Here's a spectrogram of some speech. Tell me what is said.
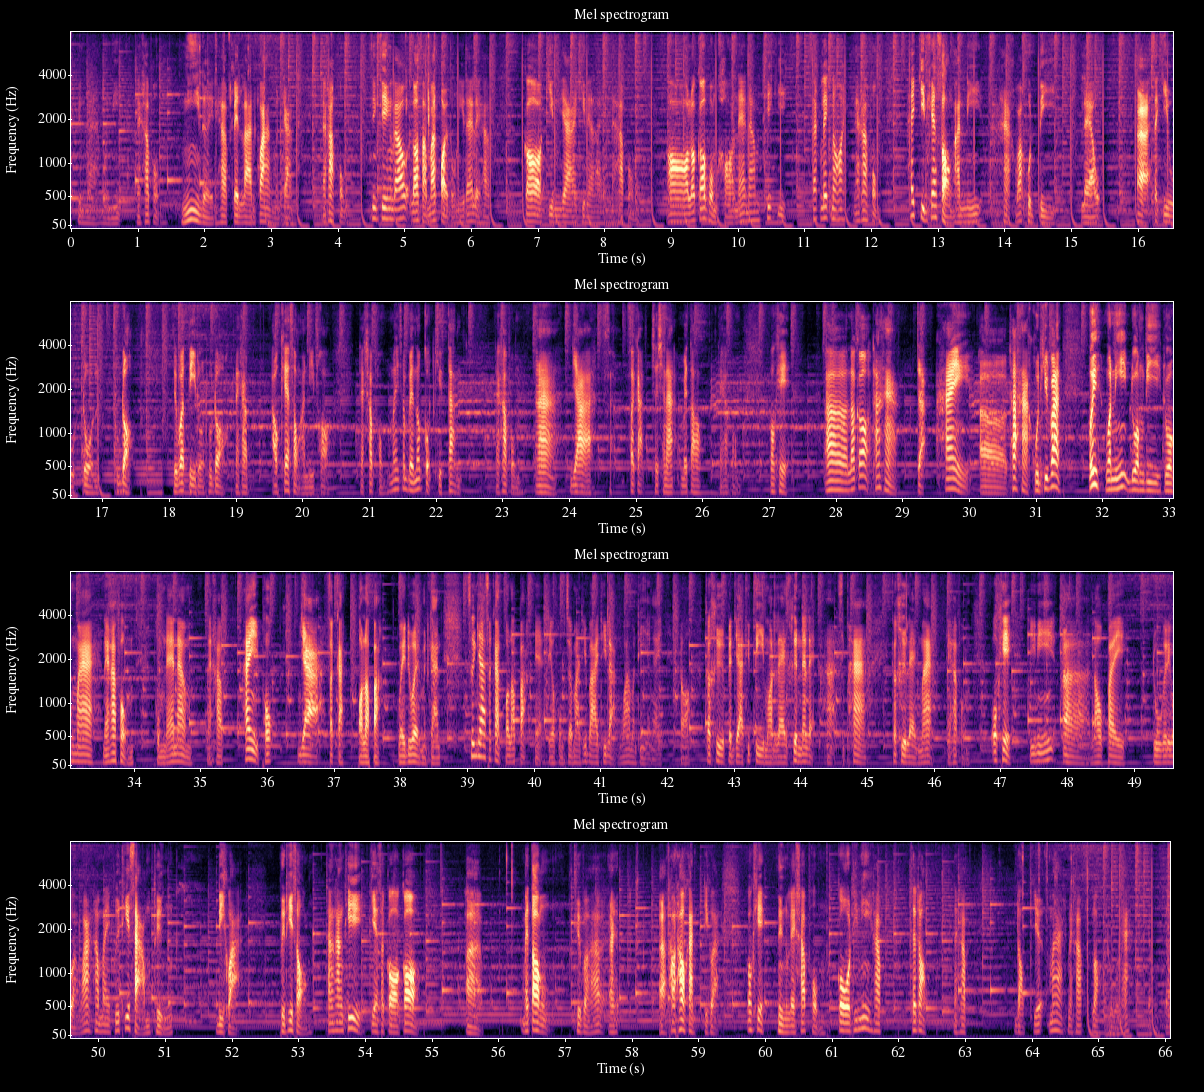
ขึ้นมาบนนี้นะครับผมนี่เลยนะครับเป็นลานกว้างเหมือนกันนะครับผมจริงๆ แล้วเราสามารถปล่อยตรงนี้ได้เลยครับ ก็กินยากินอะไรนะครับผมอ๋อแล้วก็ผมขอแนะนำทริกอีกสักเล็กน้อยนะครับผมให้กินแค่ 2 อันนี้หากว่าคุณตี แล้วอ่าสกิลโดนทุกดอก หรือว่าตีโดนทุกดอกนะครับเอาแค่ 2 อันนี้พอนะครับผมไม่จำเป็นต้องกดคริสตัลนะครับผมอ่ายาสสกัดชัยชนะไม่ต้องนะครับผมโอเคเอ่อแล้วก็ถ้าหากจะให้เอ่อถ้าหากคุณคิดว่าเฮ้ยวันนี้ดวงดีดวงมานะครับผมผมแนะนำนะครับให้พกยาสกัดปรปัก ไว้ด้วยเหมือนกัน ซึ่งยาสกัดปรปักเนี่ยเดี๋ยวผมจะมาอธิบายทีหลังว่ามันดียังไงเนาะก็คือเป็นยาที่ตีมอนแรงขึ้นนั่นแหละอ่า15ก็คือแรงมากนะครับผมโอเค ทีนี้เอ่อเราไปดูกันดีกว่าว่าทำไมพื้นที่ 3 ถึงดีกว่า พื้นที่ 2 ทั้งทั้งๆที่เกียร์สกอร์ก็อ่าไม่ต้องคือแบบว่าเอ่ออ่าเท่าเท่าๆกันดีกว่า โอเคหนึ่งเลยครับผมโกที่นี่ครับจะดรอปนะครับดรอปเยอะมากนะครับ ลองดูนะเดี๋ยวผมจะ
